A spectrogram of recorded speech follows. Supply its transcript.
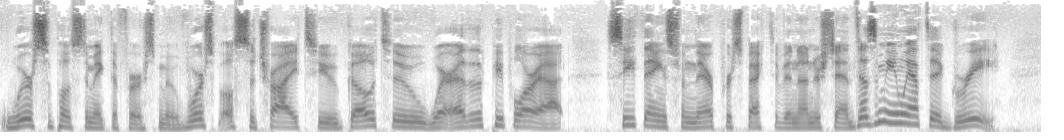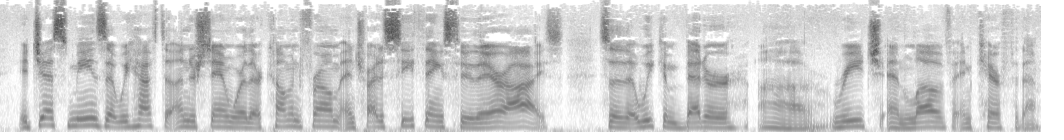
We're supposed to make the first move. We're supposed to try to go to where other people are at, see things from their perspective, and understand. It doesn't mean we have to agree. It just means that we have to understand where they're coming from and try to see things through their eyes so that we can better uh, reach and love and care for them.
